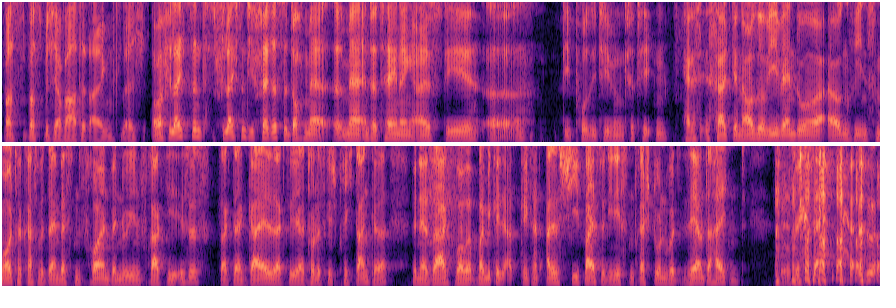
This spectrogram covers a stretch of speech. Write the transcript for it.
was, was mich erwartet eigentlich. Aber vielleicht sind, vielleicht sind die Verrisse doch mehr, äh, mehr entertaining als die, äh, die positiven Kritiken. Ja, das ist halt genauso wie wenn du irgendwie einen Smalltalk hast mit deinem besten Freund. Wenn du ihn fragst, wie ist es, sagt er geil, sagst du ja tolles Gespräch, danke. Wenn er sagt, boah, bei mir geht, geht halt alles schief, weißt du, die nächsten drei Stunden wird sehr unterhaltend. So, also,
